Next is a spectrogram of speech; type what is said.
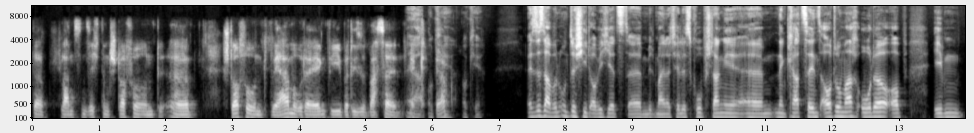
da pflanzen sich dann Stoffe und äh, Stoffe und Wärme oder irgendwie über diese Wasser hinweg. Ja, okay, ja? okay. Es ist aber ein Unterschied, ob ich jetzt äh, mit meiner Teleskopstange äh, einen Kratzer ins Auto mache oder ob eben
